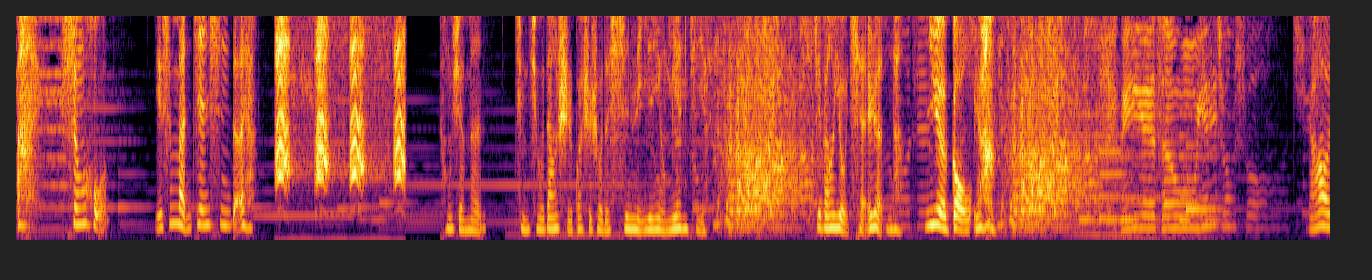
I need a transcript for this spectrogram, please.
唉，生活也是蛮艰辛的呀。同学们，请求当时怪兽兽的心理阴影面积。这帮有钱人呐，虐狗呀！然后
